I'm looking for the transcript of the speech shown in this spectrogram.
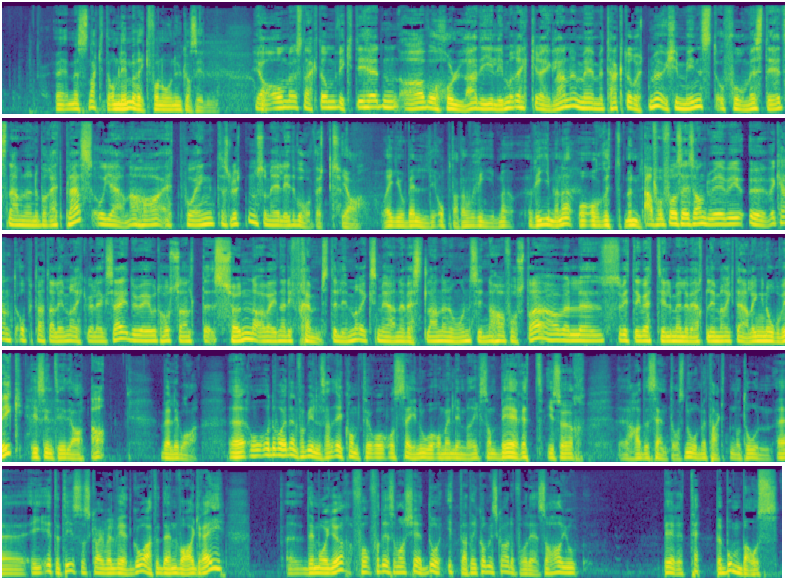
Eh, Vi snakket om limerick for noen uker siden. Ja, og vi snakket om viktigheten av å holde de limerick-reglene med, med takt og rytme, og ikke minst å få med stedsnavnene på rett plass, og gjerne ha et poeng til slutten som er litt vovet. Ja, og jeg er jo veldig opptatt av rime, rimene og, og rytmen. Ja, for, for å si sånn, du er jo i overkant opptatt av limerick, vil jeg si. Du er jo tross alt eh, sønn av en av de fremste limericksmedene Vestlandet noensinne har fostra. Har vel, eh, så vidt jeg vet, til og med levert limerick til Erling Norvik. I sin tid, ja. Ja, Veldig bra. Uh, og, det var i den forbindelse at jeg kom til å, å si noe om en limerick som Berit i sør hadde sendt oss, noe med takten og tonen. Eh, I ettertid så skal jeg vel vedgå at den var grei. Eh, det må jeg gjøre. For, for det som har skjedd da, etter at jeg kom i skade for det, så har jo Berit teppebomba oss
